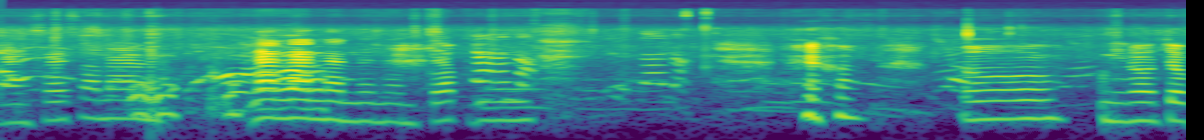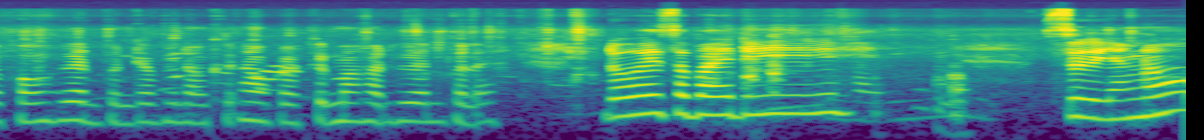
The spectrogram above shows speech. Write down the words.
นางใส่ซะนางนั่นนั่นนั่นนั่นจับดีเออนี่เราะเจ้าของเพื่อนเพิ่นกับพี่น้องขึ้นเฮาก็ขึ้นมาฮอดเพื่อนเพิ่นเลยโดยสบายดี สื่อหยังเนาะ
